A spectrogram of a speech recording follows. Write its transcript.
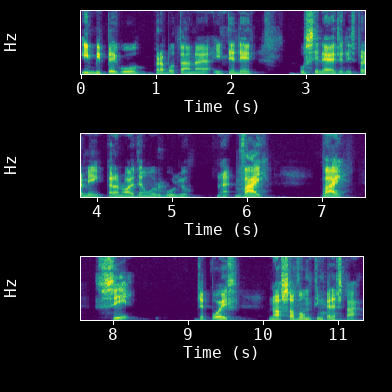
e me pegou para botar na intendente. O Sinésio disse para mim, para nós é um orgulho, né? Vai, vai. Se depois nós só vamos te emprestar.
